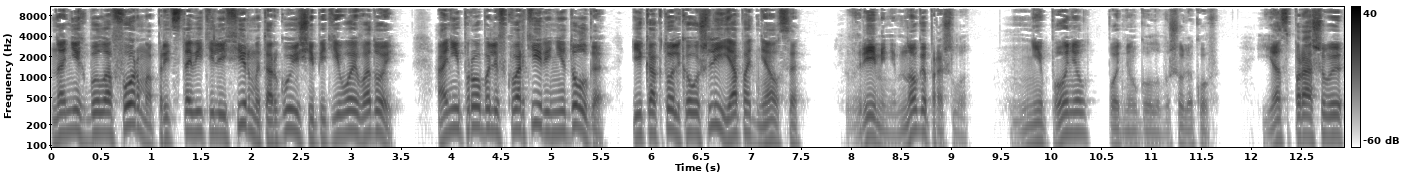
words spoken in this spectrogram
На них была форма представителей фирмы, торгующей питьевой водой. Они пробыли в квартире недолго, и как только ушли, я поднялся». «Времени много прошло?» «Не понял», — поднял голову Шуляков. «Я спрашиваю,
